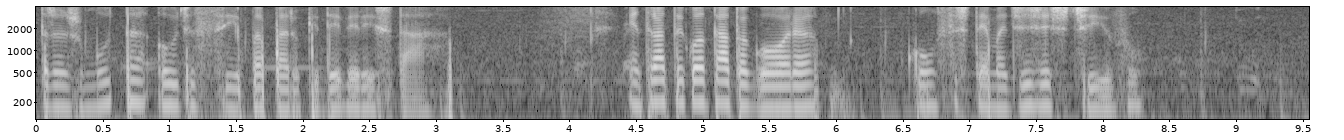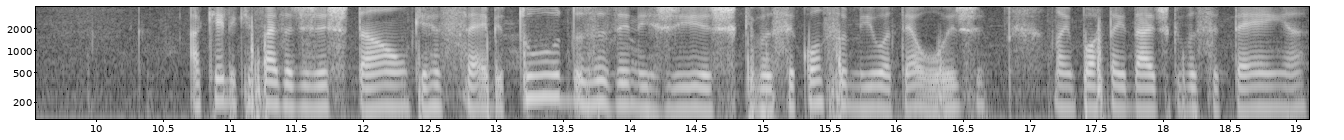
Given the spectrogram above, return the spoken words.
transmuta ou dissipa para o que deveria estar. Entrar em contato agora com o sistema digestivo aquele que faz a digestão, que recebe todas as energias que você consumiu até hoje, não importa a idade que você tenha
